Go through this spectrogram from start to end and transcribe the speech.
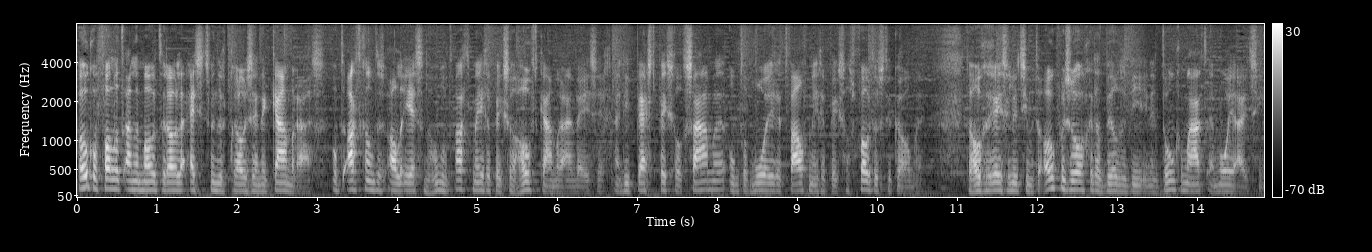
Ook opvallend aan de Motorola Edge 20 Pro zijn de camera's. Op de achterkant is allereerst een 108 megapixel hoofdcamera aanwezig en die perst pixels samen om tot mooiere 12 megapixels foto's te komen. De hoge resolutie moet er ook voor zorgen dat beelden die in het donker maakt er mooi uitzien.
